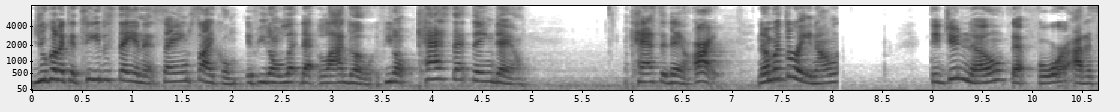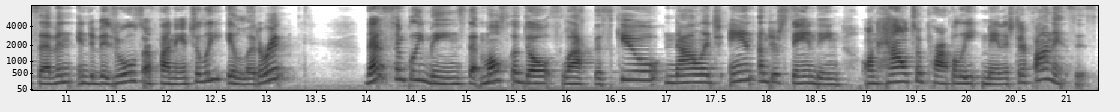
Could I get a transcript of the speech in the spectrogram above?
You're going to continue to stay in that same cycle if you don't let that lie go. If you don't cast that thing down, cast it down. All right. Number three. Now, did you know that four out of seven individuals are financially illiterate? That simply means that most adults lack the skill, knowledge, and understanding on how to properly manage their finances.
